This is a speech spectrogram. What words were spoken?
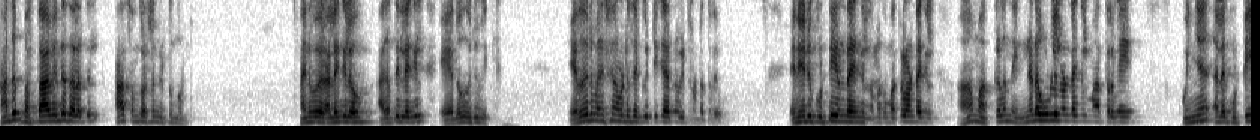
അത് ഭർത്താവിന്റെ തലത്തിൽ ആ സന്തോഷം കിട്ടുന്നുള്ളൂ. അനുഭവം അല്ലെങ്കിലോ അകത്തില്ലെങ്കിൽ ഏതോ ഒരു വ്യക്തി ഏതോ ഒരു മനുഷ്യൻ അവിടെ സെക്യൂരിറ്റിക്കാരന്റെ വീട്ടിലുണ്ട് ഉള്ളൂ. ഇനി ഒരു കുട്ടിയുണ്ടെങ്കിൽ നമുക്ക് മക്കളുണ്ടെങ്കിൽ ആ മക്കൾ നിങ്ങളുടെ ഉള്ളിലുണ്ടെങ്കിൽ മാത്രമേ കുഞ്ഞ് അല്ലെ കുട്ടി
